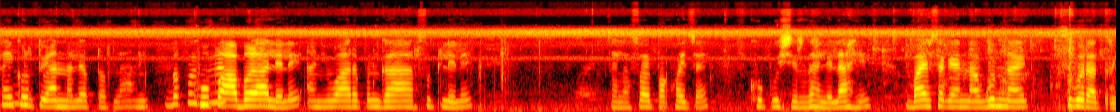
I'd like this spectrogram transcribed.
काय करतोय अण्णा लॅपटॉपला आणि खूप आबळ आलेलं आहे आणि वारं पण गार सुटलेलं. आहे चला स्वयंपाक व्हायचा आहे खूप उशीर झालेला आहे. बाय सगळ्यांना. गुड नाईट शुभरात्री.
